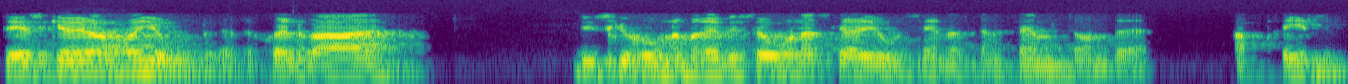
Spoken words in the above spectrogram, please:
Det ska jag ha gjort. Själva diskussionen med revisorerna ska jag ha gjort senast den 15 april.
